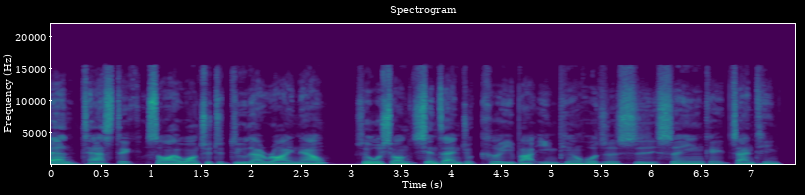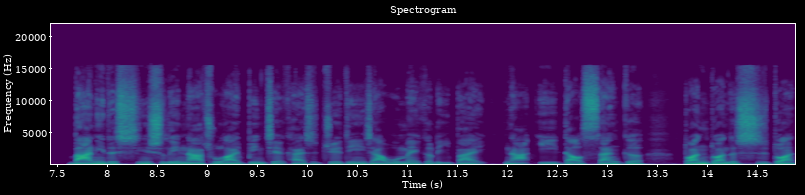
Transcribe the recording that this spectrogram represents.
Fantastic. So I want you to do that right now. 所以我希望现在你就可以把影片或者是声音给暂停，把你的行事历拿出来，并且开始决定一下，我每个礼拜哪一到三个短短的时段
